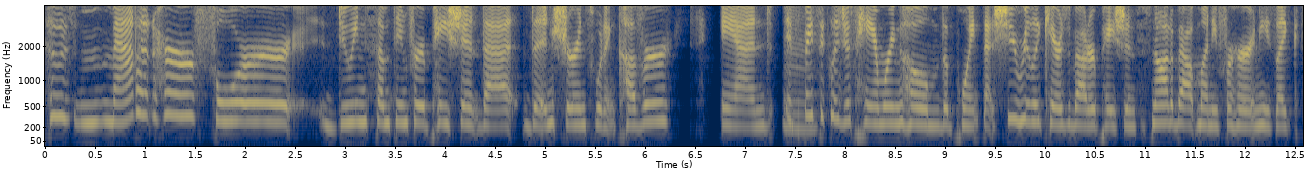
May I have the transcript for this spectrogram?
who's mad at her for doing something for a patient that the insurance wouldn't cover. And it's Mm. basically just hammering home the point that she really cares about her patients. It's not about money for her. And he's like,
